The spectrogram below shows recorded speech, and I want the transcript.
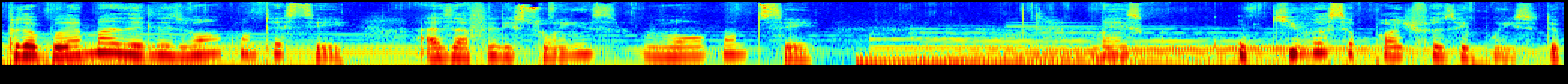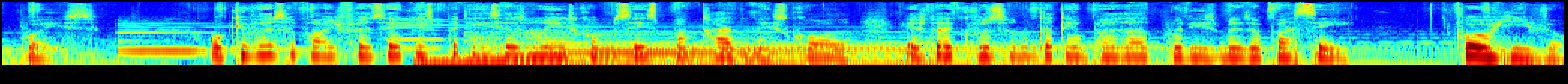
problemas eles vão acontecer, as aflições vão acontecer. Mas o que você pode fazer com isso depois? O que você pode fazer com experiências ruins como ser espancado na escola? Eu espero que você nunca tenha passado por isso, mas eu passei. Foi horrível.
